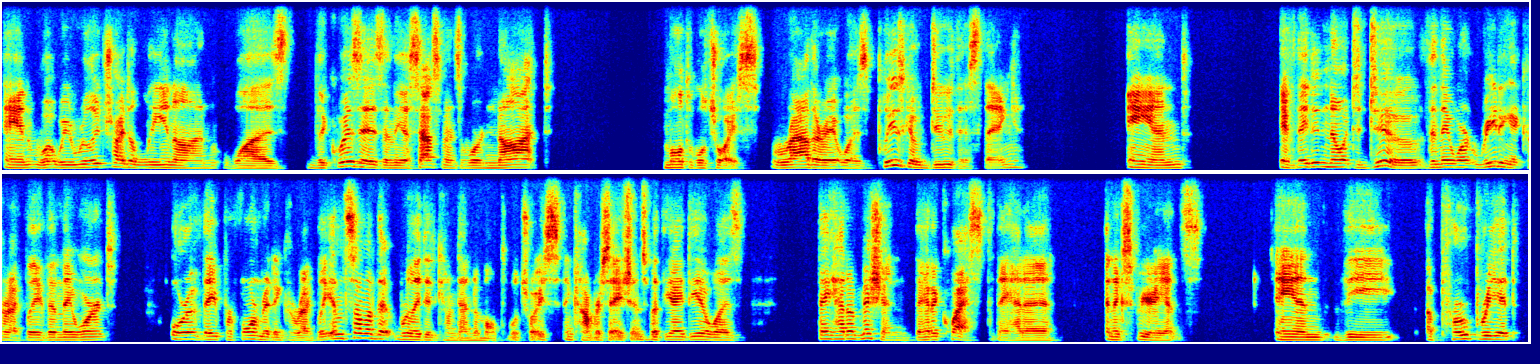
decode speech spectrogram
And what we really tried to lean on was the quizzes and the assessments were not multiple choice. Rather, it was please go do this thing. And if they didn't know what to do, then they weren't reading it correctly, then they weren't or if they performed it incorrectly. And some of it really did come down to multiple choice and conversations. But the idea was they had a mission, they had a quest, they had a an experience, and the appropriate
